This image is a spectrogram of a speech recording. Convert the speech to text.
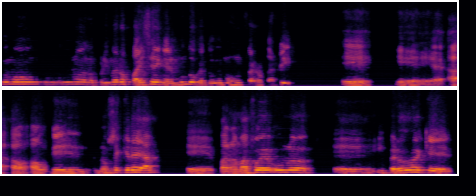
Fuimos uno de los primeros países en el mundo que tuvimos un ferrocarril. Eh, eh, aunque no se crea, eh, Panamá fue uno, eh, y perdone que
